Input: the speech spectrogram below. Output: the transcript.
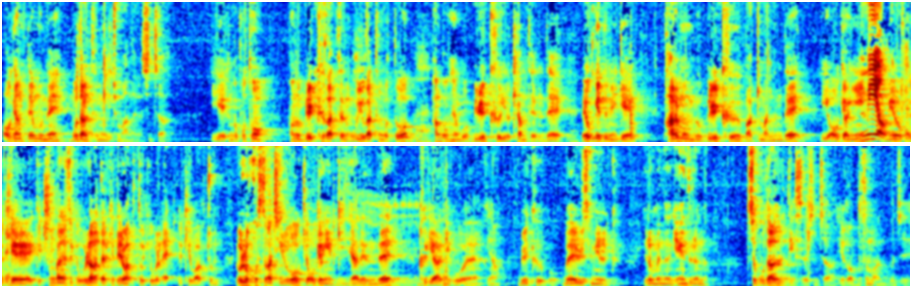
억양 때문에 못 알아듣는 게 좀 많아요, 진짜. 이게 그러니까 보통 방금 밀크 같은 우유 같은 것도 한국 그냥 뭐 밀크 이렇게 하면 되는데 외국 애들은 이게 발음은 뭐 밀크 맞긴 맞는데 이 억양이 Milk milk 이렇게 이렇게, 이렇게 중간에서 이렇게 올라갔다 이렇게 내려왔다 또 이렇게 올라 이렇게 막 좀 롤러코스터 같이 이렇게 억양이 이렇게 돼야 되는데 그게 아니고 예, 그냥 밀크 뭐 where's milk. 이러면은 얘네들은 진짜 못 알아들을 때 있어요 진짜. 얘가 무슨 말하는 건지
